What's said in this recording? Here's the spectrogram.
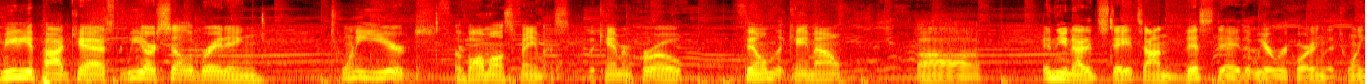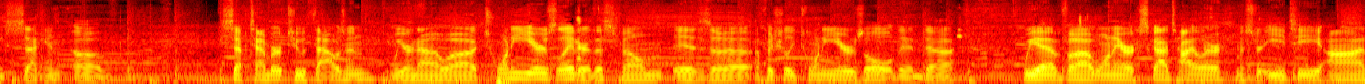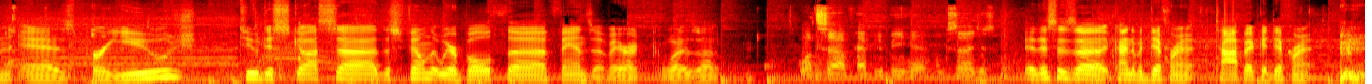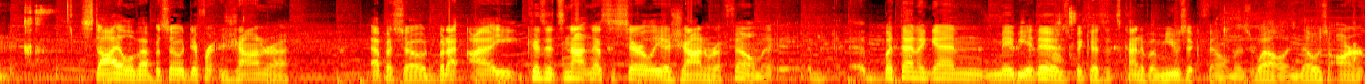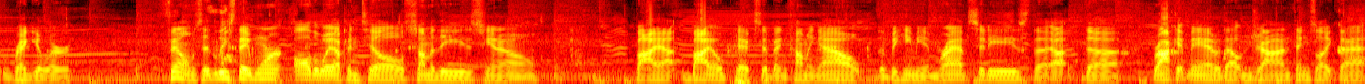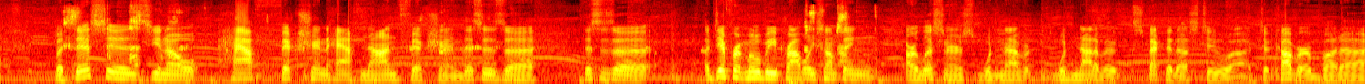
Media Podcast. We are celebrating 20 years of Almost Famous, the Cameron Crowe film that came out uh, in the United States on this day that we are recording, the 22nd of September 2000. We are now uh, 20 years later. This film is uh, officially 20 years old, and uh, we have uh, one Eric Scott Tyler, Mr. ET, on as per usual to discuss uh, this film that we are both uh, fans of. Eric, what is up? What's up? Happy to be here. I'm excited. This is a kind of a different topic, a different style of episode, different genre episode, but I, because it's not necessarily a genre film. It, it, but then again, maybe it is because it's kind of a music film as well, and those aren't regular films. At least they weren't all the way up until some of these, you know, bio, biopics have been coming out. The Bohemian Rhapsodies, the uh, the Rocket Man with Elton John, things like that. But this is, you know, half fiction, half nonfiction. This is a this is a a different movie, probably something our listeners would never would not have expected us to uh, to cover. But uh,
